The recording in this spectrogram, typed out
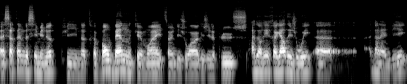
euh, certaines de ses minutes. Puis notre bon Ben, que moi est un des joueurs que j'ai le plus adoré regarder jouer dans la NBA,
